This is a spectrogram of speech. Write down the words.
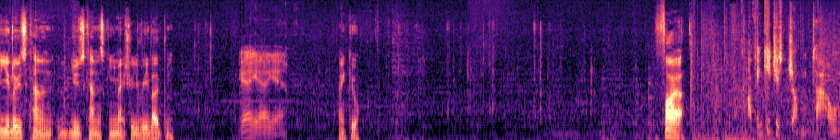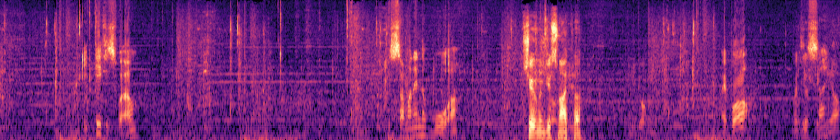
you lose cannon, use cannons, can you make sure you reload them? Yeah, yeah, yeah. Thank you. Fire. I think he just jumped out. He did as well. There's someone in the water. Shoot him with your sniper. You got me. Wait, what? What did he Wanna pick say? me up?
